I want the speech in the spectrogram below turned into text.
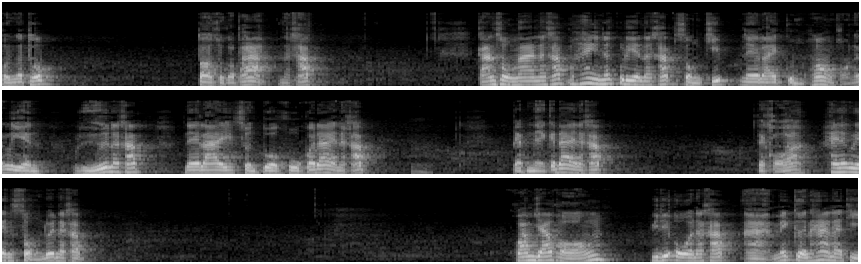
ผลกระทบต่อสุขภาพนะครับ การส่งงานนะครับให้นักเรียนนะครับ ส่งคลิปในรายกลุ่มห้องของนักเรียน หรือนะครับ ในรายส่วนตัวครูก็ได้นะครับ แบบไหนก็ได้นะครับ แต่ขอให้นักเรียนส่งด้วยนะครับ ความยาวของวิดีโอนะครับอ่าไม่เกิน 5 นาที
